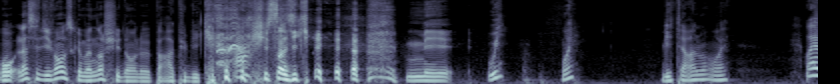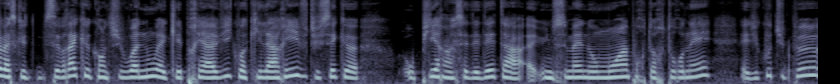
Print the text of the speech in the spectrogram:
Bon, là, c'est différent parce que maintenant, je suis dans le parapublic. Ah. je suis syndiqué. Mais oui, ouais. Littéralement, ouais. Ouais, parce que c'est vrai que quand tu vois nous avec les préavis, quoi qu'il arrive, tu sais que au pire, un CDD, tu as une semaine au moins pour te retourner et du coup, tu peux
